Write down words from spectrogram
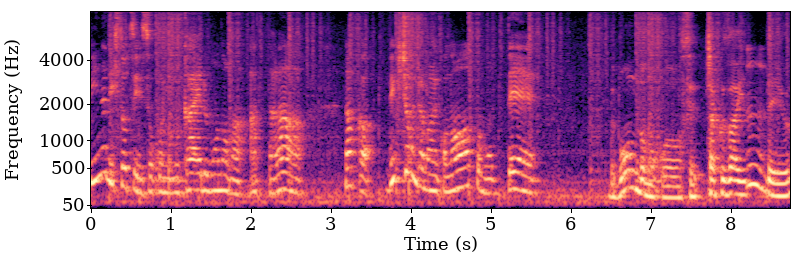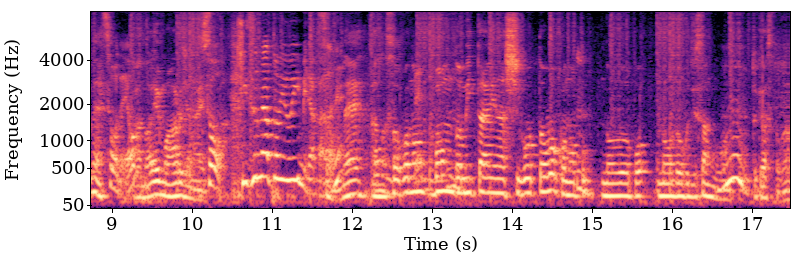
みんなで一つにそこに迎えるものがあったらなんかできちゃうんじゃないかなと思ってでボンドもこう接着剤っていうね、うんそうだよ。あの絵もあるじゃないですか。そう。絆という意味だからね。ね。あのそこのボンドみたいな仕事をこのうん。農道富士山号のポッドキャストが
